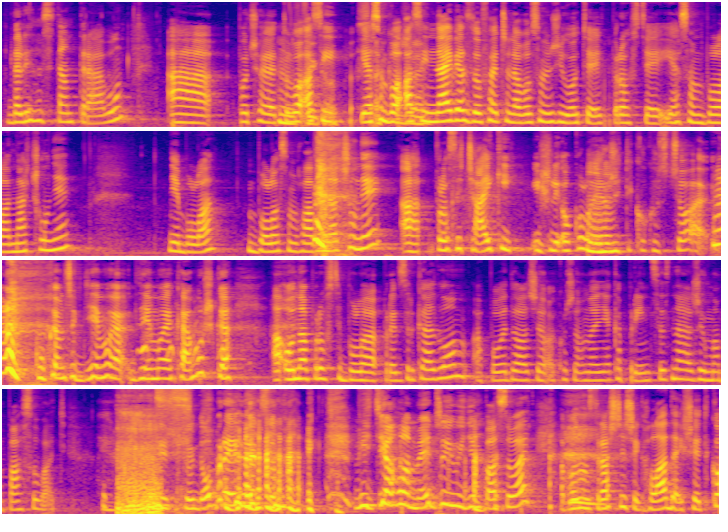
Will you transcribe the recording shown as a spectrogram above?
dali sme si tam trávu a počuje, to hm, bolo asi, ja som bola že... asi najviac dofajčená vo svojom živote, proste, ja som bola na člne, nebola, bola som hlavne na člne a proste čajky išli okolo. Uh-huh. Ja, mhm. že ty kokos, čo? A kúkam, že kde je moja, kde je moja kamoška? A ona proste bola pred zrkadlom a povedala, že akože ona je nejaká princezná a že ju mám pasovať. Dobre, tak som vyťahla meč, že ju idem pasovať. A potom strašne však hľadaj všetko.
